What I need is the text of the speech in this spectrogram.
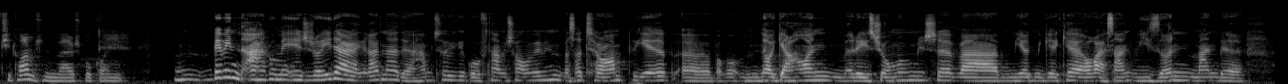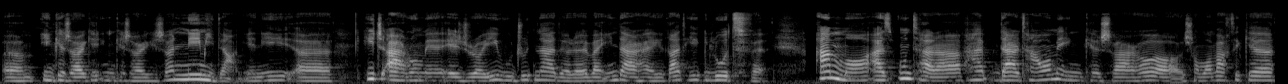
چیکار میشونیم براش بکنیم؟ ببین اهرام اجرایی در حقیقت نداره. همونطوری که گفتم شما ببینید مثلا ترامپ یه ناگهان رئیس جمهور میشه و میاد میگه که آقا اصلا ویزا من به این کشور که این کشور کشور نمیدم. یعنی هیچ اهرام اجرایی وجود نداره و این در حقیقت یک لطفه. اما از اون طرف در تمام این کشورها شما وقتی که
